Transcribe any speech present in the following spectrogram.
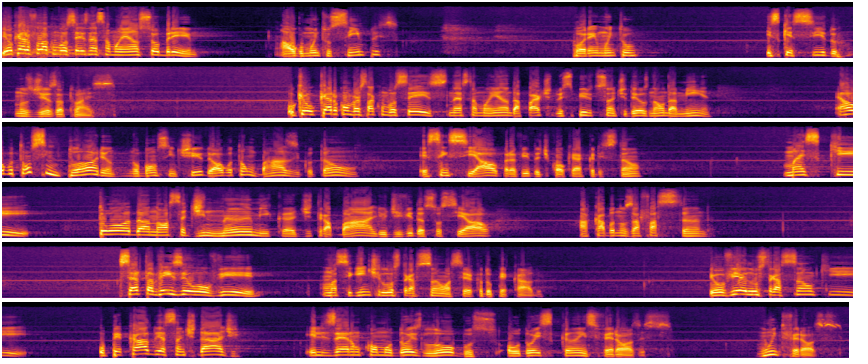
E eu quero falar com vocês nessa manhã sobre algo muito simples, porém muito esquecido nos dias atuais. O que eu quero conversar com vocês nesta manhã, da parte do Espírito Santo de Deus, não da minha, é algo tão simplório no bom sentido, é algo tão básico, tão essencial para a vida de qualquer cristão, mas que toda a nossa dinâmica de trabalho, de vida social, acaba nos afastando. Certa vez eu ouvi uma seguinte ilustração acerca do pecado. Eu ouvi a ilustração que o pecado e a santidade, eles eram como dois lobos ou dois cães ferozes. Muito ferozes.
